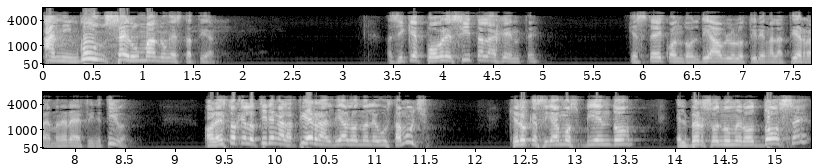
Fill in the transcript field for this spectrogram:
a ningún ser humano en esta tierra. Así que pobrecita la gente que esté cuando el diablo lo tiren a la tierra de manera definitiva. Ahora, esto que lo tiren a la tierra al diablo no le gusta mucho. Quiero que sigamos viendo el verso número 12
